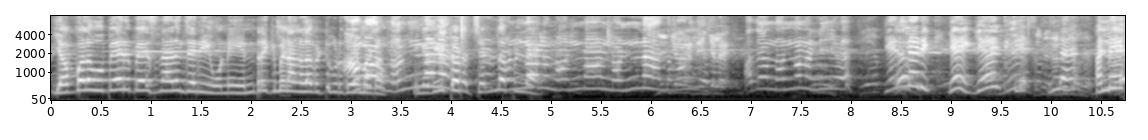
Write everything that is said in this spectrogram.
எவ்வளவு பேர் பேசினாலும் சரி உன்னை என்றைக்குமே நாங்களாம் விட்டு கொடுக்கவே மாட்டோம். எங்க வீட்டோட செல்ல பிள்ளை. நொண்ணு, நொண்ணு, நொண்ணு, அந்த மாதிரி. அதான் நொண்ணு, நீங்க- என்னடி? ஏன்? ஏன் இல்ல அண்ணே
